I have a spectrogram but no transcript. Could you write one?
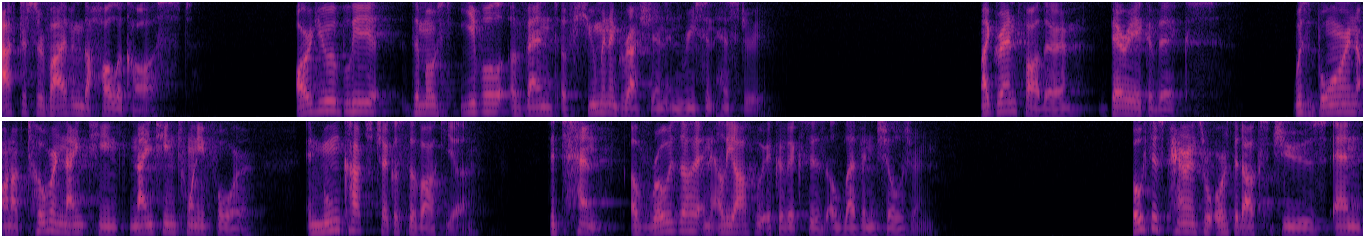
after surviving the Holocaust, arguably the most evil event of human aggression in recent history. My grandfather, Barry Ikovics, was born on October 19, 1924, in Munkac, Czechoslovakia, the 10th of Rosa and Eliyahu Ikovics' 11 children. Both his parents were Orthodox Jews, and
